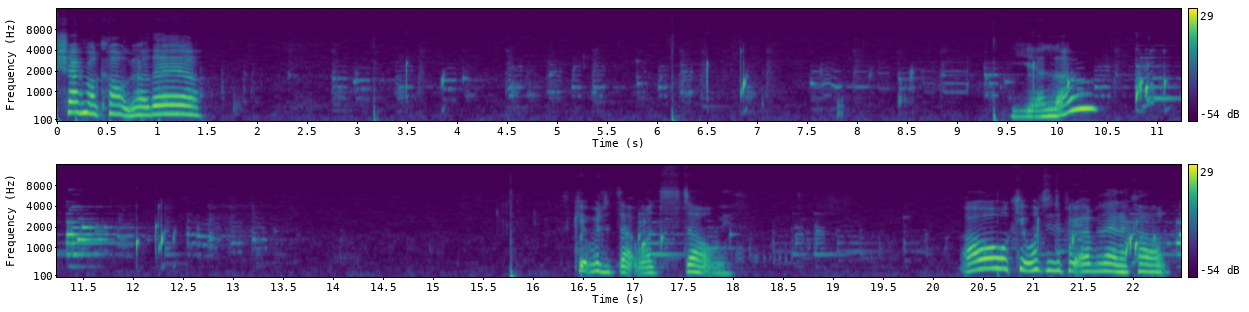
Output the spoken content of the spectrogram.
Shame I can't go there. Yellow. Let's get rid of that one to start with. Oh, I keep wanting to put it over there and I can't.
